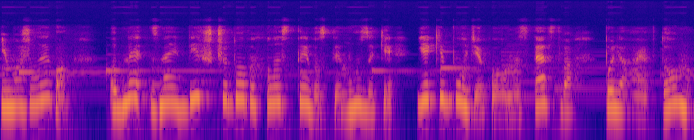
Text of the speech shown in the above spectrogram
І, можливо, одне з найбільш чудових властивостей музики, як і будь-якого мистецтва, полягає в тому,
